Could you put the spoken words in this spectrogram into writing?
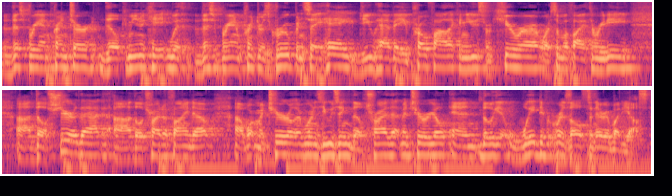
this brand printer, they'll communicate with this brand printer's group and say, hey, do you have a profile I can use for Cura or Simplify 3D? Uh, they'll share that, uh, they'll try to find out uh, what material everyone's using, they'll try that material, and they'll get way different results than everybody else.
